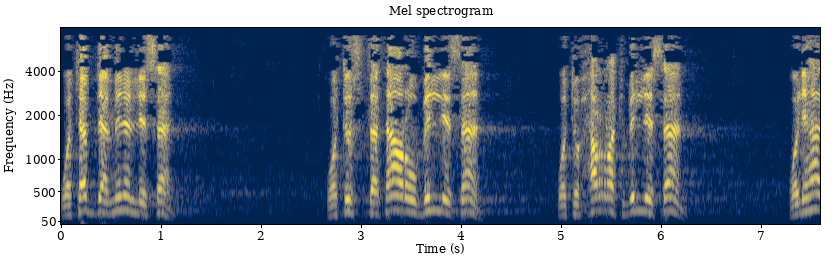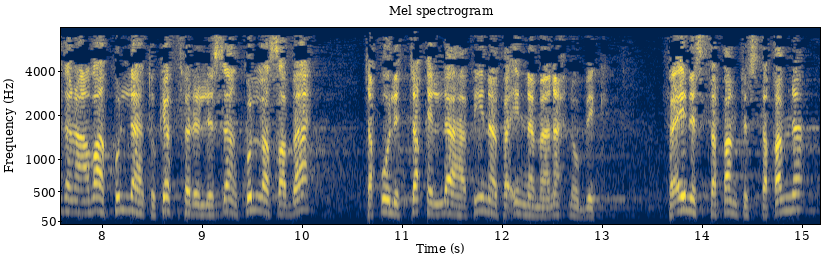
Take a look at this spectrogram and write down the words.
وتبدأ من اللسان. وتستثار باللسان. وتحرك باللسان. ولهذا الأعضاء كلها تكفر اللسان. كل صباح تقول اتق الله فينا فإنما نحن بك. فإن استقمت استقمنا.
